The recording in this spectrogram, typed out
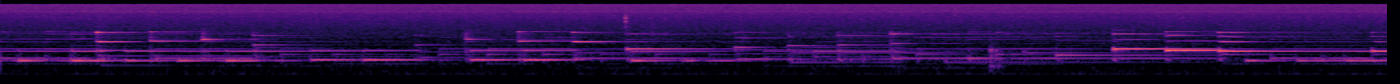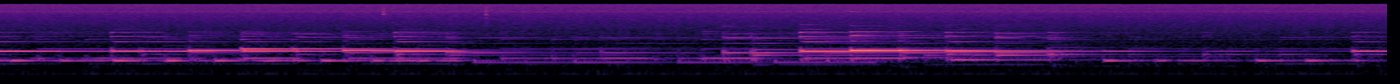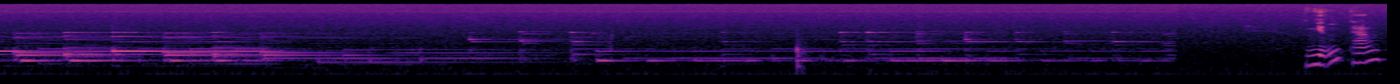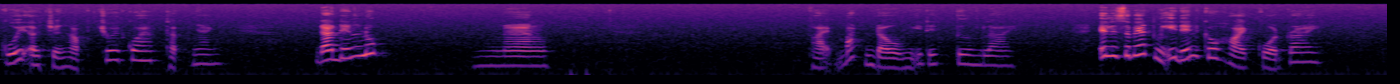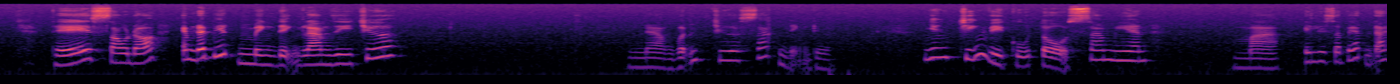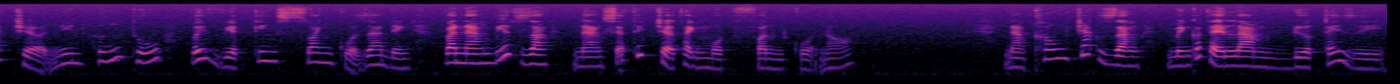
tháng cuối ở trường học trôi qua thật nhanh. Đã đến lúc nàng phải bắt đầu nghĩ đến tương lai. Elizabeth nghĩ đến câu hỏi của Ray. Thế sau đó, em đã biết mình định làm gì chưa? Nàng vẫn chưa xác định được. Nhưng chính vì cụ tổ Samuel mà Elizabeth đã trở nên hứng thú với việc kinh doanh của gia đình và nàng biết rằng nàng sẽ thích trở thành một phần của nó. Nàng không chắc rằng mình có thể làm được cái gì.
